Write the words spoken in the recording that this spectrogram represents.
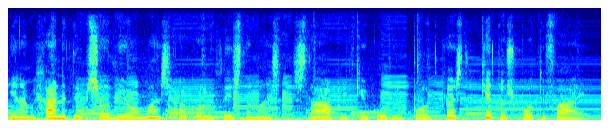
Για να μην χάνετε επεισόδιό μας, ακολουθήστε μας στα Apple και Google Podcast και το Spotify.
